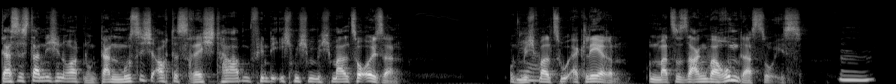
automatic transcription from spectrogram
das ist dann nicht in Ordnung. Dann muss ich auch das Recht haben, finde ich, mich, mich mal zu äußern und ja. mich mal zu erklären und mal zu sagen, warum das so ist. Mhm.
